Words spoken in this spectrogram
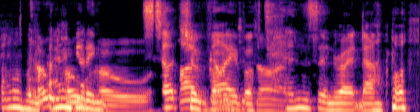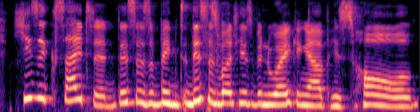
Oh Ho, I'm ho, getting ho. such a I'm going vibe of die. Tenzin right now. He's excited. This is a big. This is what he's been working up his whole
